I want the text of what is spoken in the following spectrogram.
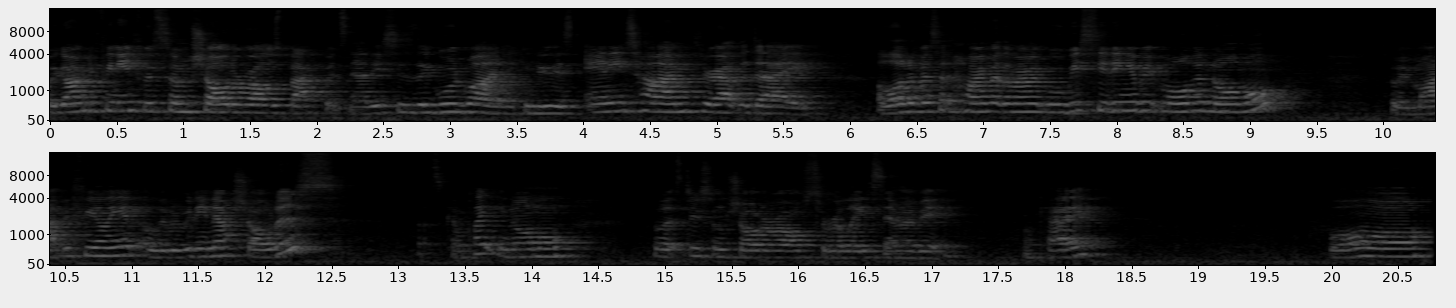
We're going to finish with some shoulder rolls backwards. Now this is a good one. You can do this anytime throughout the day. A lot of us at home at the moment will be sitting a bit more than normal. So we might be feeling it a little bit in our shoulders. That's completely normal. So let's do some shoulder rolls to release them a bit. Okay? Four more.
